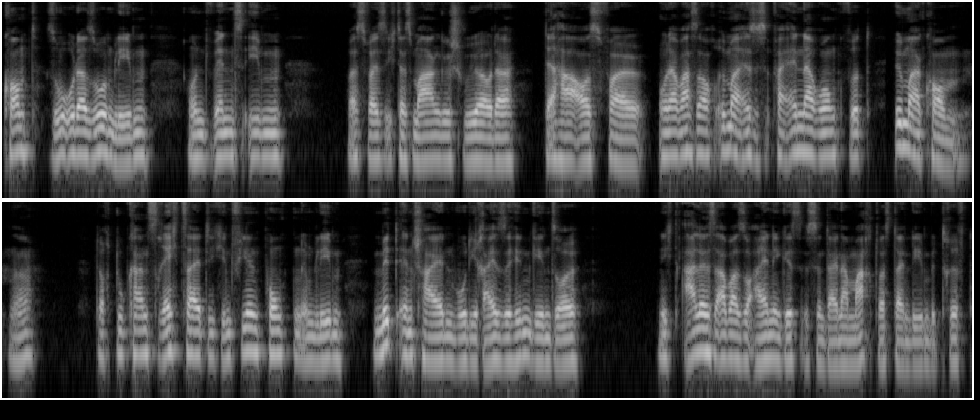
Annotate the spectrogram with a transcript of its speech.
kommt so oder so im Leben. Und wenn es eben, was weiß ich, das Magengeschwür oder der Haarausfall oder was auch immer ist, Veränderung wird immer kommen. Ne? Doch du kannst rechtzeitig in vielen Punkten im Leben mitentscheiden, wo die Reise hingehen soll. Nicht alles, aber so einiges ist in deiner Macht, was dein Leben betrifft.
